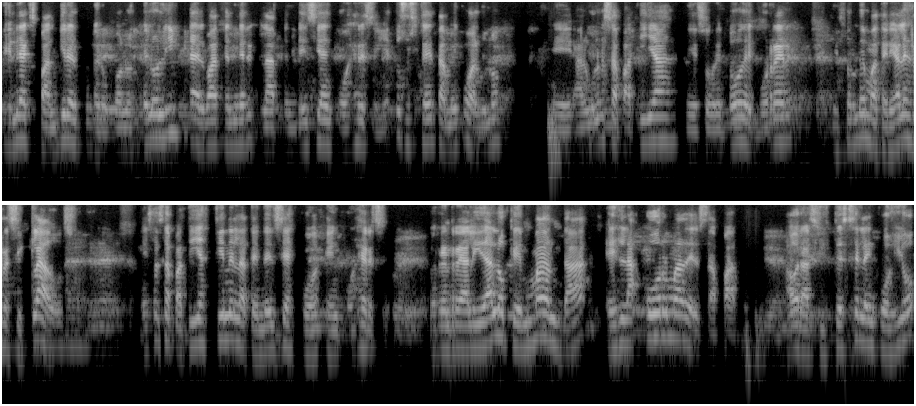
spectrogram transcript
tiende a expandir el cuero. Cuando usted lo limpia, él va a tener la tendencia a encogerse. Y esto sucede también con algunos eh, algunas zapatillas, eh, sobre todo de correr, que son de materiales reciclados. Esas zapatillas tienen la tendencia a encogerse, pero en realidad lo que manda es la horma del zapato. Ahora, si usted se le encogió,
